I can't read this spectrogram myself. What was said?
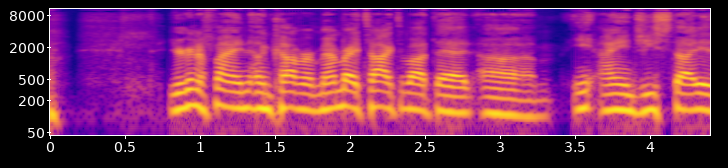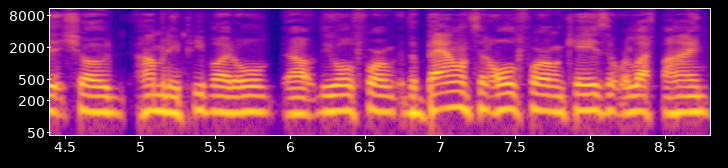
you're going to find uncover. Remember, I talked about that um, ING study that showed how many people had old uh, the old four the balance in old 401ks that were left behind.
